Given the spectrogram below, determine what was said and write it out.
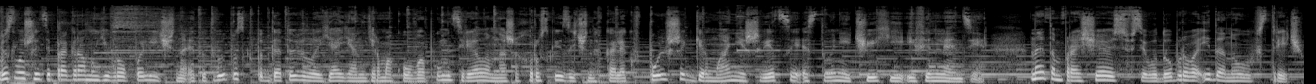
Вы слушаете программу «Европа лично». Этот выпуск подготовила я, Ян Ермакова, по материалам наших русскоязычных коллег в Польше, Германии, Швеции, Эстонии, Чехии и Финляндии. На этом прощаюсь. Всего доброго и до новых встреч.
